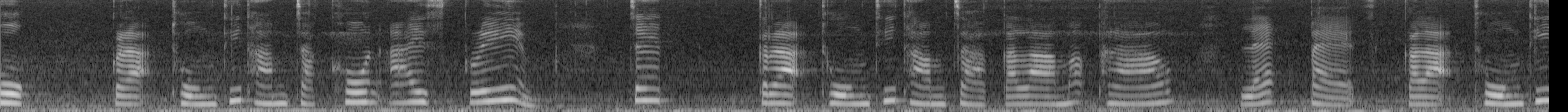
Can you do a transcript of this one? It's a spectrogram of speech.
6. กระทงที่ทำจากโคนไอศกรีม 7. กระทงที่ทำจากกะลามะพร้าว และ 8. กระทงที่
